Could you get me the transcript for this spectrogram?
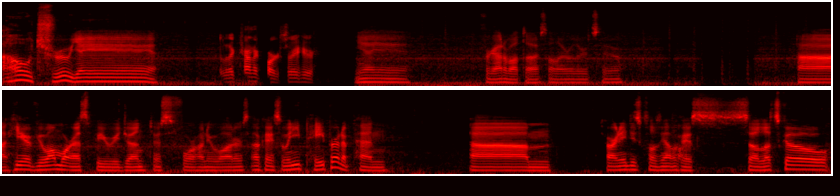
Oh, true. Yeah, yeah, yeah, yeah. Electronic parts right here. Yeah, yeah, yeah. Forgot about that. I saw that earlier too. Uh, here, if you want more SP regen, there's four honey waters. Okay, so we need paper and a pen. Um, are any of these closing out? Okay, so let's go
